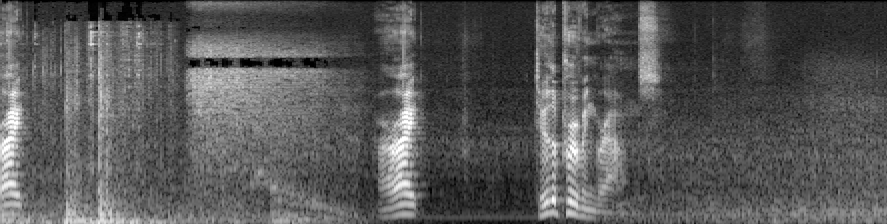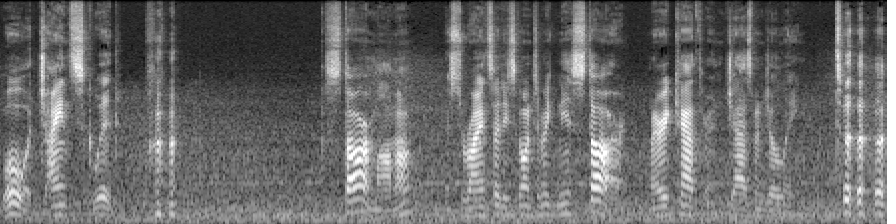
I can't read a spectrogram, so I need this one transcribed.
Alright. Alright. To the proving grounds. Whoa, a giant squid. a star, Mama. Mr. Ryan said he's going to make me a star. Mary Catherine, Jasmine Jolene. a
